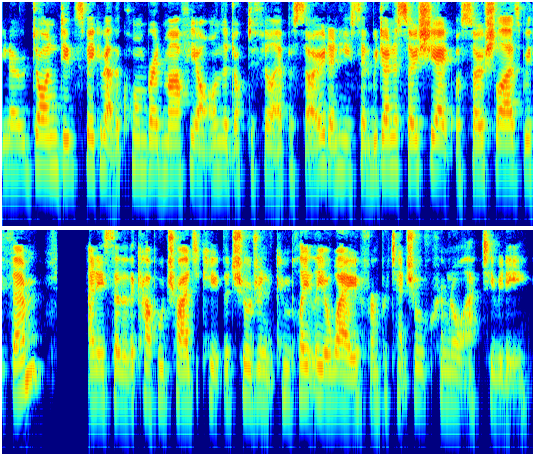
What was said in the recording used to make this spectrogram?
you know, Don did speak about the cornbread mafia on the Dr. Phil episode, and he said, We don't associate or socialize with them. And he said that the couple tried to keep the children completely away from potential criminal activity.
